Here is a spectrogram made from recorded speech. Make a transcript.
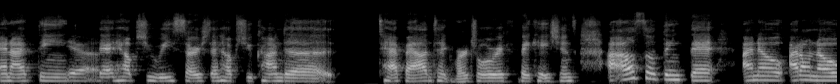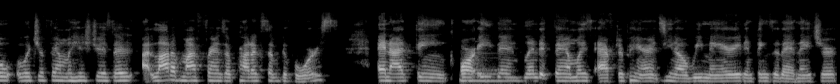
and I think yeah. that helps you research, that helps you kind of tap out and take virtual vacations. I also think that I know, I don't know what your family history is. There, a lot of my friends are products of divorce. And I think, or mm-hmm. even blended families after parents, you know, remarried and things of that nature.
